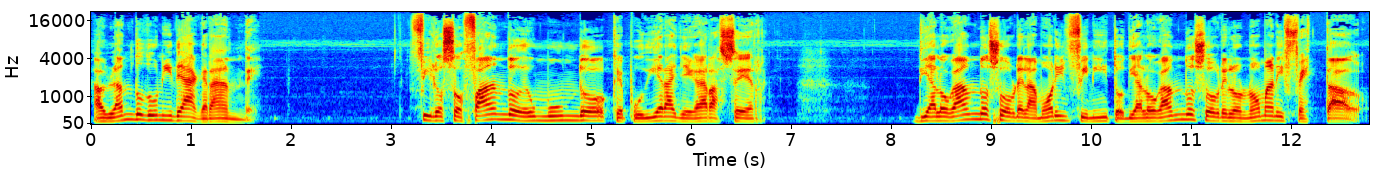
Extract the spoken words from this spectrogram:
hablando de una idea grande, filosofando de un mundo que pudiera llegar a ser, dialogando sobre el amor infinito, dialogando sobre lo no manifestado.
